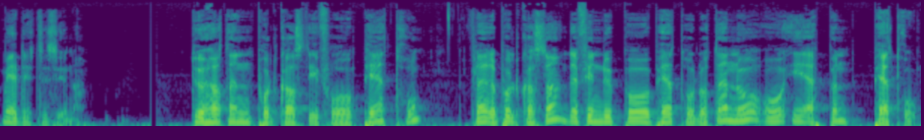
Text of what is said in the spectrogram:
Medietilsynet. Du har hørt en podkast ifra Petro. Flere podkaster finner du på petro.no og i appen Petro.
